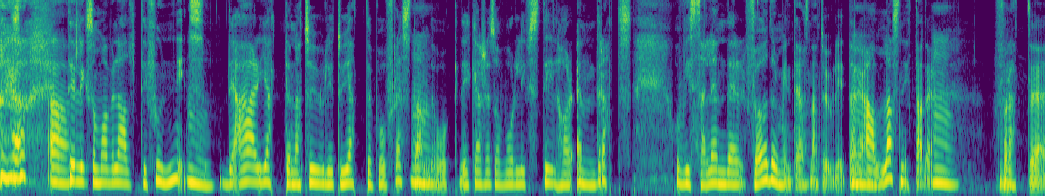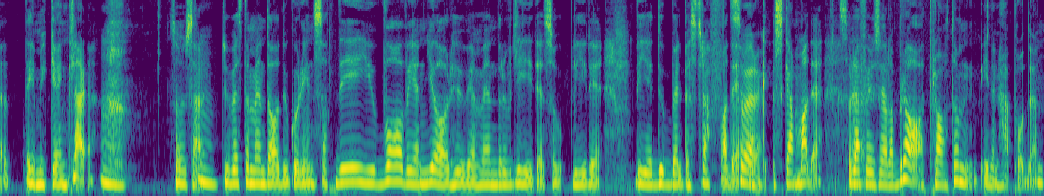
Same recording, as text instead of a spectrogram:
ja. Det liksom har väl alltid funnits. Mm. Det är jättenaturligt och jättepåfrestande. Mm. Och det är kanske så att vår livsstil har ändrats. Och vissa länder föder de inte ens naturligt. Där mm. är alla snittade. Mm. För att eh, det är mycket enklare. Mm. Så, här, mm. Du bestämmer en dag du går in. Så det är ju vad vi än gör, hur vi än vänder och vrider så blir det, vi är dubbelbestraffade och skammade. Så och därför är det så jävla bra att prata om i den här podden.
